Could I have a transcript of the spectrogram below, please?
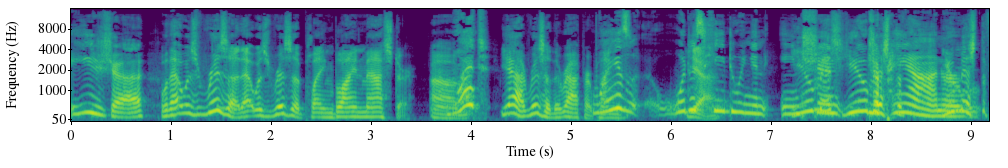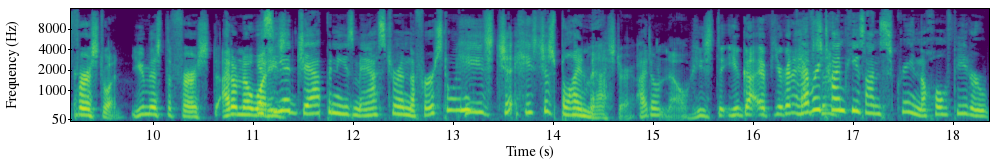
Asia. Well, that was RZA. That was RZA playing Blind Master. Um, What? Yeah, RZA, the rapper. Why is what is Yeah. he doing in you ancient missed, you missed Japan? the, you missed the first one. You missed the first. I don't know what is he's. he a Japanese master in the first one? he's ju- he's just Blind Master. I don't know. He's you got if you're gonna have Every some- time he's on screen, the whole theater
